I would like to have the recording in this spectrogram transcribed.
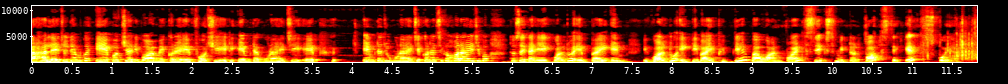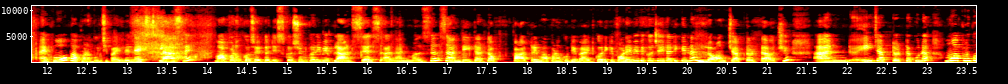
তাহলে যদি আমাকে এ পচারিব আমি এ এফ অছি এটি এমটা গুণা হয়েছি এফ এমটা ଯେଉଁ ଗୁଣା ହେଇଛି ଏକରେ ଆସିକି ହରା ହେଇଯିବ ତ ସେଇଟା a equal to a by m equal to eighty by fifty ବା one point six meter per second square I hope ଆପଣ ବୁଝିପାରିଲେ ନେକ୍ସଟ କ୍ଲାସ୍ରେ ମୁଁ ଆପଣଙ୍କ ସହିତ ଡିସ୍କସନ୍ କରିବି plant cells and animal cells and ଦୁଇଟା ଟପ୍ ପାର୍ଟରେ ମୁଁ ଆପଣଙ୍କୁ ଡିଭାଇଡ଼ କରିକି ପଢ଼େଇବି ବିକଜ୍ ଏଇଟା ଟିକେ ନା ଲଙ୍ଗ୍ ଚାପ୍ଟରଟା ଅଛି ଆଣ୍ଡ ଏଇ ଚାପ୍ଟରଟାକୁ ନା ମୁଁ ଆପଣଙ୍କୁ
